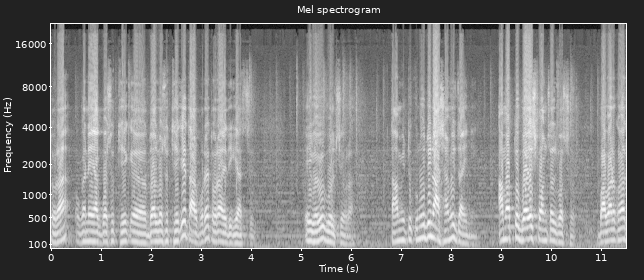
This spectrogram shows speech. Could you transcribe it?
তোরা ওখানে এক বছর থেকে দশ বছর থেকে তারপরে তোরা এদিকে আসছে। এইভাবে বলছে ওরা। তা আমি তো কোনোদিন আসামে যাইনি। আমার তো বয়স পঞ্চাশ বছর। বাবার ঘর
